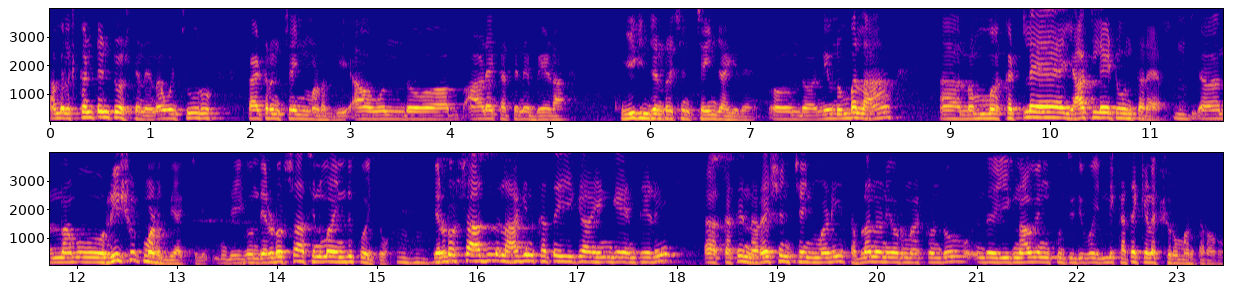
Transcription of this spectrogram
ಆಮೇಲೆ ಕಂಟೆಂಟು ಅಷ್ಟೇ ನಾವು ಒಂಚೂರು ಪ್ಯಾಟ್ರನ್ ಚೇಂಜ್ ಮಾಡಿದ್ವಿ. ಆ ಒಂದು ಹಳೆ ಕಥೆನೇ ಬೇಡ. ಈಗಿನ ಜನ್ರೇಷನ್ ಚೇಂಜ್ ಆಗಿದೆ. ಒಂದು, ನೀವು ನಂಬಲ್ಲ? ನಮ್ಮ ಕಟ್ಲೆ ಯಾಕೆ ಲೇಟು ಅಂತಾರೆ ನಾವು ರೀಶೂಟ್ ಮಾಡಿದ್ವಿ ಆ್ಯಕ್ಚುಲಿ ಈಗ ಒಂದು ಎರಡು ವರ್ಷ ಆ ಸಿನಿಮಾ ಹಿಂದಕ್ಕೆ ಹೋಯ್ತು. ಎರಡು ವರ್ಷ ಆದಮೇಲೆ ಆಗಿನ ಕತೆ ಈಗ ಹೆಂಗೆ ಅಂತೇಳಿ ಹೇಳಿ ಕತೆ ನರೇಷನ್ ಚೇಂಜ್ ಮಾಡಿ ತಬಲಾ ನಾಣಿಯವ್ರನ್ನ ಹಾಕೊಂಡು ಇಂದ ಈಗ ನಾವು ಹೆಂಗೆ ಕುಂತಿದ್ದೀವೋ ಇಲ್ಲಿ ಕತೆ ಕೇಳಕ್ಕೆ ಶುರು ಮಾಡ್ತಾರೆ ಅವರು.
